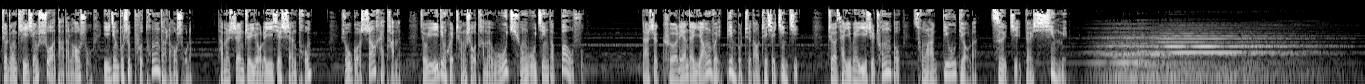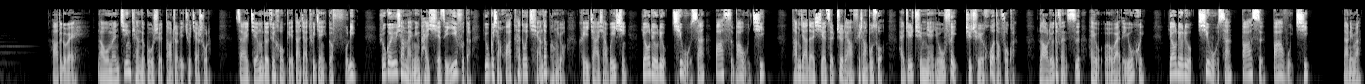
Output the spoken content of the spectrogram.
这种体型硕大的老鼠已经不是普通的老鼠了，它们甚至有了一些神通。如果伤害它们，就一定会承受他们无穷无尽的报复。但是可怜的杨伟并不知道这些禁忌，这才因为一时冲动，从而丢掉了自己的性命。好的，各位，那我们今天的故事到这里就结束了。在节目的最后，给大家推荐一个福利：如果有想买名牌鞋子、衣服的，又不想花太多钱的朋友，可以加一下微信幺六六七五三八四八五七。他们家的鞋子质量非常不错，还支持免邮费，支持货到付款。老刘的粉丝还有额外的优惠，幺六六七五三八四八五七。那另外，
